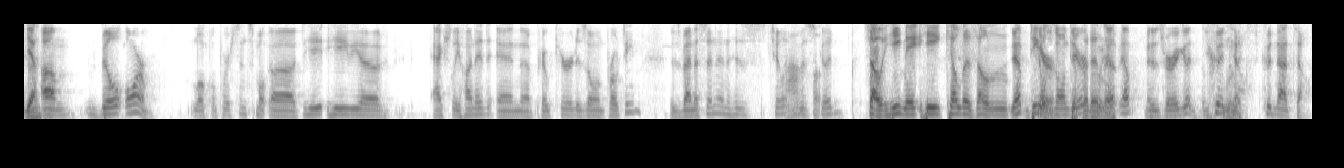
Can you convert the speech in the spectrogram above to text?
Yeah. Um, Bill Orm, local person, smo- uh, he he uh, actually hunted and uh, procured his own protein, his venison and his chili. It was good. so he made he killed his own Yep, deer. killed his own deer. put in yep, there. yep. It was very good. You couldn't tell. mix. Could not tell.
